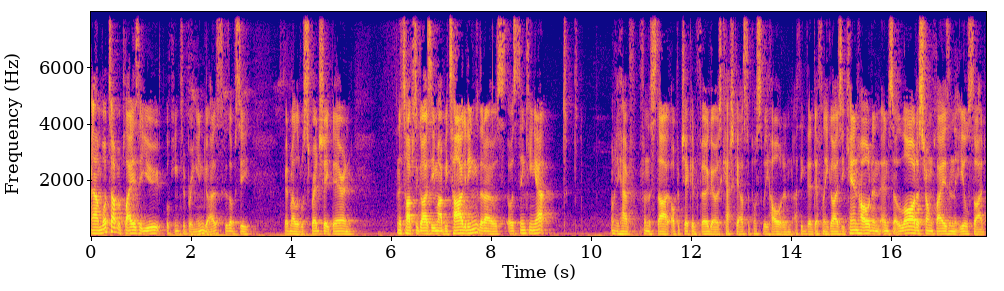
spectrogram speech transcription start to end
Um, what type of players are you looking to bring in, guys? Because obviously, I've got my little spreadsheet there, and, and the types of guys you might be targeting that I was I was thinking at we have from the start Opacek and Fergo as cash cows to possibly hold, and I think they're definitely guys you can hold, and, and so a lot of strong players in the Eels side.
